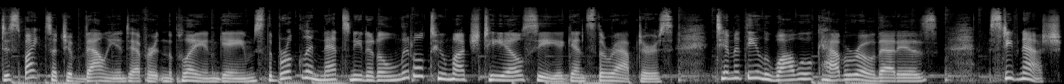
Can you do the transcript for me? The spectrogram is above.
Despite such a valiant effort in the play in games, the Brooklyn Nets needed a little too much TLC against the Raptors. Timothy Luwawu Cabarrot, that is. Steve Nash,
